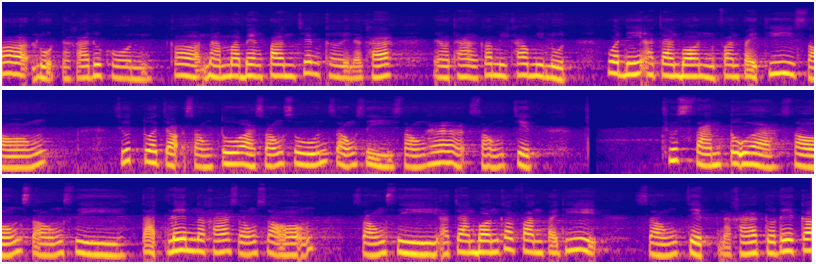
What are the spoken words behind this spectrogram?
ก็หลุดนะคะทุกคนก็นำมาแบ่งปันเช่นเคยนะคะ แนวทางก็มีเข้ามีหลุดงวันนี้อาจารย์บอลฟันไปที่ 2 ชุดตัวเจาะ 2 ตัว 20 24 25 27 ชุด 3 ตัว 2 2 4 ตัดเล่นนะคะ 2 2 2 4 อาจารย์บอลก็ฟันไปที่ 2 7 นะคะ ตัวเลขก็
